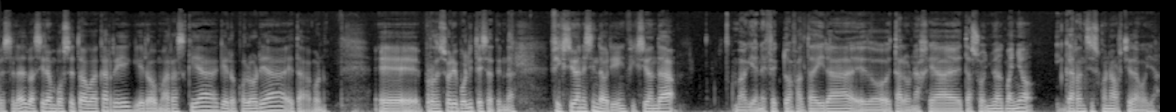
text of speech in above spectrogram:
bezala, ez? Baziran bozetoak bakarrik, gero marrazkia, gero kolorea, eta, bueno, e, prozesori polita izaten da. Fikzioan ezin da hori fikzioan da, bagian efektua falta dira, edo etalonajea eta soinuak, baino garrantzizkoena hortxe dago ja.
